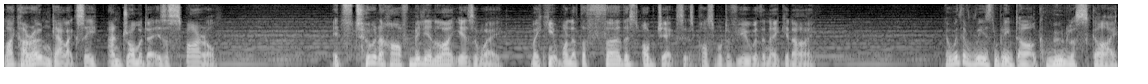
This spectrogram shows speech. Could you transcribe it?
Like our own galaxy, Andromeda is a spiral. It's two and a half million light years away, making it one of the furthest objects it's possible to view with the naked eye. Now with a reasonably dark moonless sky,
